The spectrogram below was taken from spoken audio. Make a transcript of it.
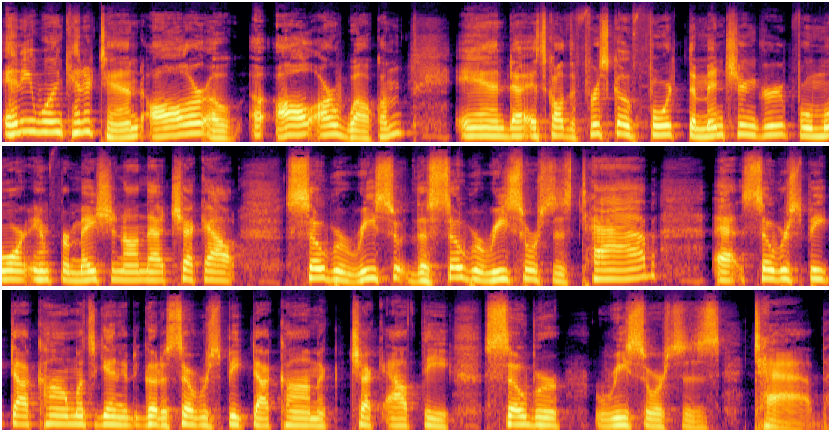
anyone can attend. All are uh, all are welcome, and uh, it's called the Frisco Fourth Dimension Group. For more information on that, check out sober Resor- the Sober Resources tab at soberspeak.com. Once again, go to soberspeak.com and check out the Sober Resources tab.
